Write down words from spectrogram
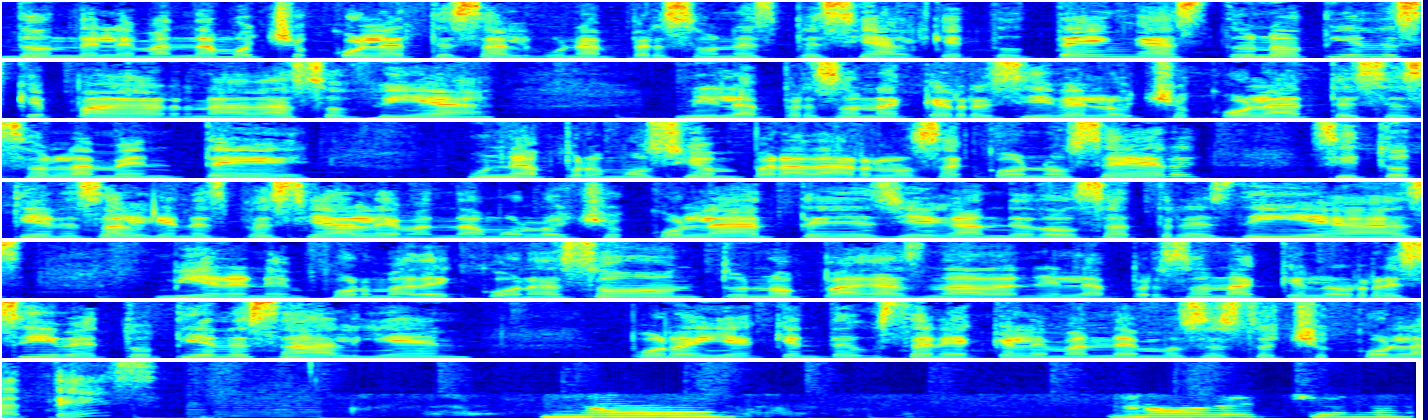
donde le mandamos chocolates a alguna persona especial que tú tengas. Tú no tienes que pagar nada, Sofía, ni la persona que recibe los chocolates. Es solamente una promoción para darlos a conocer. Si tú tienes a alguien especial, le mandamos los chocolates, llegan de dos a tres días, vienen en forma de corazón, tú no pagas nada ni la persona que los recibe. ¿Tú tienes a alguien por ahí a quien te gustaría que le mandemos estos chocolates? No, no, de hecho no.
